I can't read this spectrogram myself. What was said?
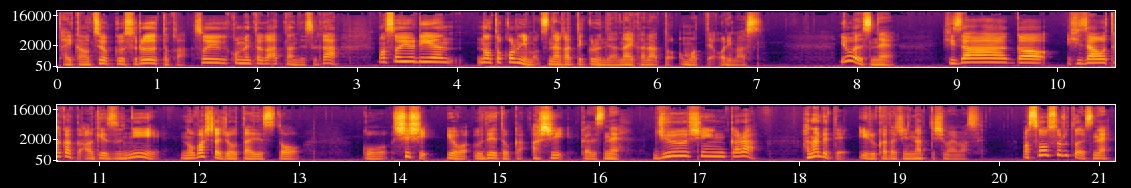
体幹を強くするとか、そういうコメントがあったんですが、まあそういう理由のところにもつながってくるんではないかなと思っております。要はですね、膝が、膝を高く上げずに伸ばした状態ですと、こう、四肢、要は腕とか足がですね、重心から離れている形になってしまいます。まあ、そうするとですね、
